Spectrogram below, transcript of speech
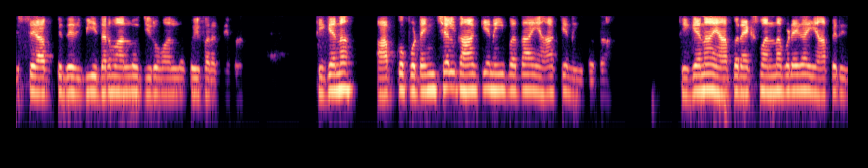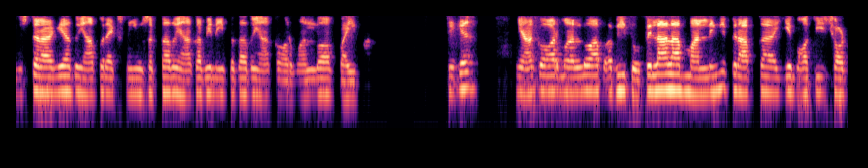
इससे आप किधर वी इधर मान लो ज़ीरो मान लो, कोई फ़र्क नहीं पड़ता, ठीक है ना? आपको पोटेंशियल कहाँ के नहीं पता, यहाँ के नहीं पता। ठीक है ना? यहाँ पर एक्स मानना पड़ेगा, यहाँ पे रजिस्टर आ गया तो यहाँ पर एक्स नहीं हो सकता तो यहाँ का भी नहीं पता तो यहाँ का और मान लो आप वाई मान ठीक है? यहाँ का और मान लो आप अभी तो। फ़िलहाल आप मान लेंगे, फिर आपका ये बहुत ही शॉर्ट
